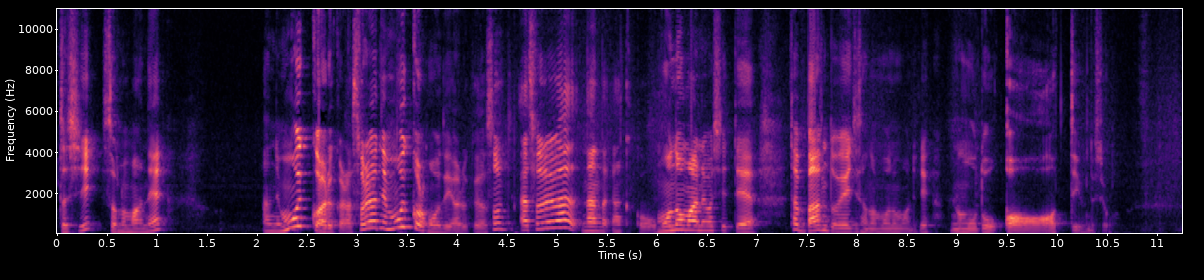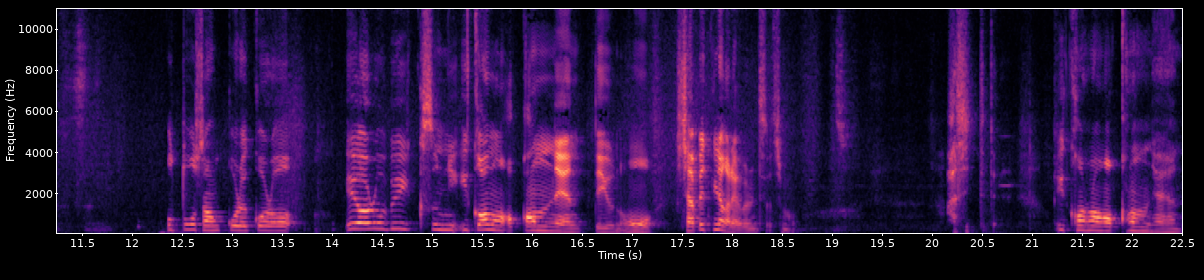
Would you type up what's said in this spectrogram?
私？その真似？あのね、もう一個あるからそれはねもう一個の方でやるけどそのあそれはなんだなんかこうモノマネをしてて多分坂東英二さんのモノマネで「のどか」って言うんですよ。お父さんこれからエアロビクスに行かなあかんねんっていうのを喋りながらやるんですよ私も。走ってて「行かなあかんねん」っ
